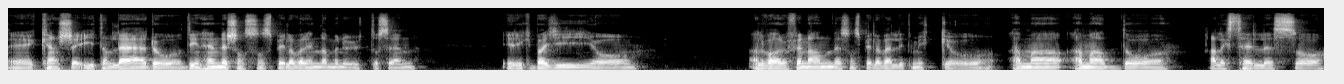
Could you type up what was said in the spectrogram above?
eh, kanske Ethan Laird och Dean Henderson som spelar varenda minut och sen Erik Baji och Alvaro Fernandez som spelar väldigt mycket och Ama, Ahmad och Alex Telles och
